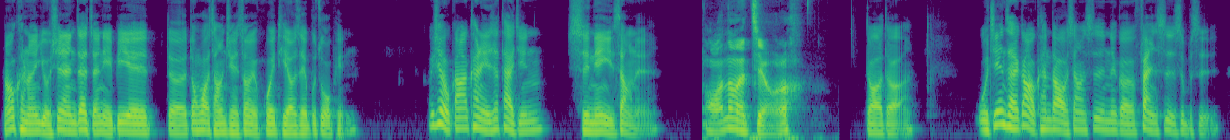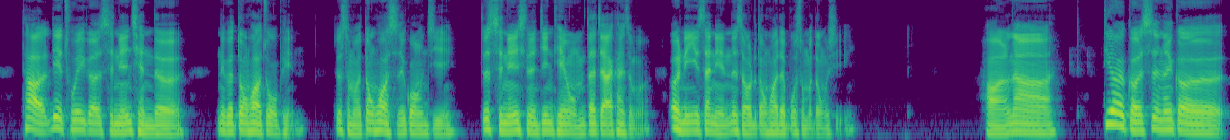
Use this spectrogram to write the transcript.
然后可能有些人在整理毕业的动画场景的时候，也会提到这部作品，而且我刚刚看了一下，他已经。十年以上了，哦，那么久了，对啊，对啊。我今天才刚好看到，好像是那个范式，是不是？他有列出一个十年前的那个动画作品，就什么动画时光机，就十年前的今天，我们大家看什么？二零一三年那时候的动画在播什么东西？好，那第二个是那个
